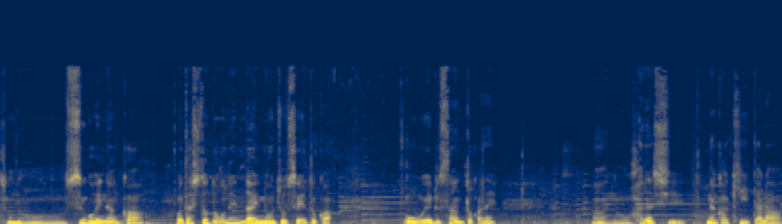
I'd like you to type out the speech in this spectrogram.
そのすごいなんか私と同年代の女性とか OL さんとかねあの話なんか聞いたら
